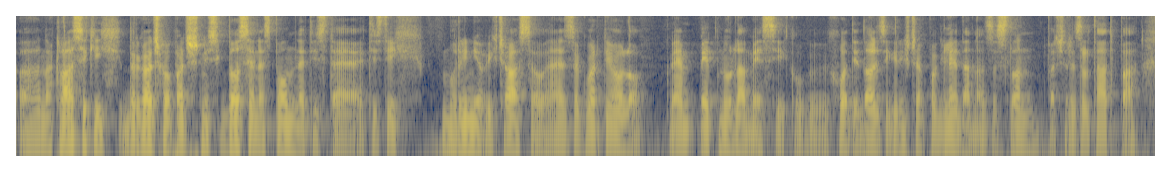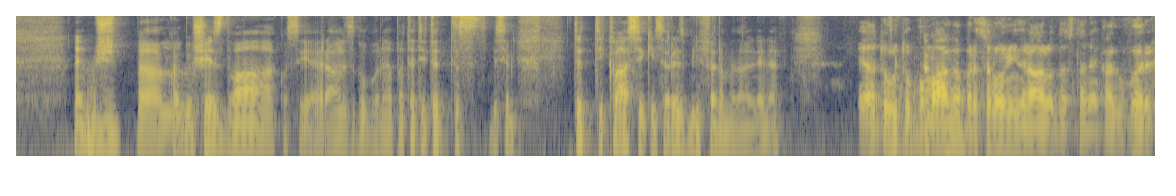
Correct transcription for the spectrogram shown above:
uh, na klasikih, drugače pa pač nisi kdo se ne spomne tiste, tistih Morinjovih časov ne, za Guardiolo, 5-0, Messi, ko hodi dol z igrišča, pa gleda na zaslon, pač rezultat. Pa, ne, mm -hmm. š, pa, ko je bil 6-2, ko si je real zgubil. Tudi ti klasiki so res bili fenomenalni. Ne. Ja, to, to pomaga Barceloni in Realu, da sta nekako vrh,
